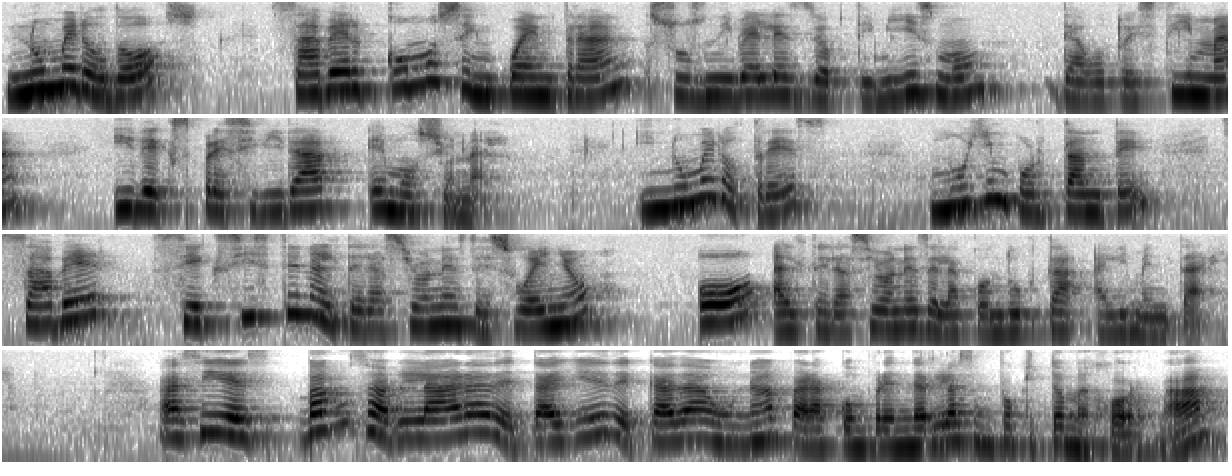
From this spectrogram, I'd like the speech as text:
Número dos, saber cómo se encuentran sus niveles de optimismo, de autoestima y de expresividad emocional. Y número tres, muy importante, saber si existen alteraciones de sueño o alteraciones de la conducta alimentaria. Así es, vamos a hablar a detalle de cada una para comprenderlas un poquito mejor, ¿va?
